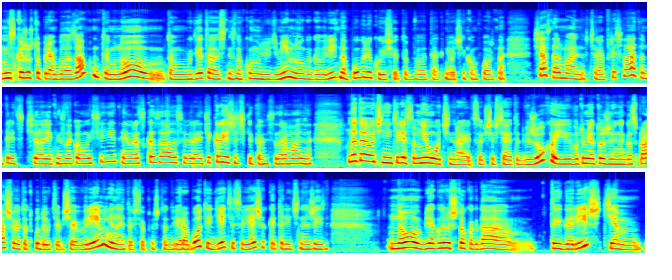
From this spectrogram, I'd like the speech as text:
не скажу, что прям была замкнутым, но там где-то с незнакомыми людьми много говорить на публику, еще это было так не очень комфортно. Сейчас нормально. Вчера пришла, там 30 человек незнакомых сидит, я им рассказала, собирайте крышечки, там все нормально. Но это очень интересно, мне очень нравится вообще вся эта движуха, и вот у меня тоже иногда спрашивают, откуда у тебя вообще времени на это все, потому что две работы, дети, своя еще какая-то личная жизнь. Но я говорю, что когда ты горишь тем,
